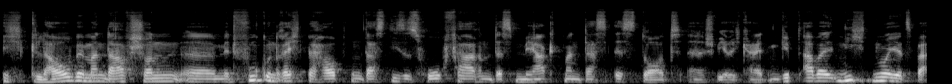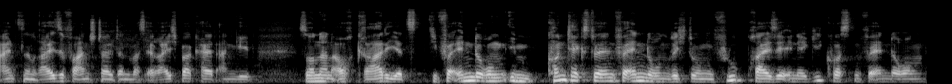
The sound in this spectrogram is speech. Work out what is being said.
Ich glaube, man darf schon äh, mit Fug und Recht behaupten, dass dieses Hochfahren, das merkt man, dass es dort äh, Schwierigkeiten gibt. Aber nicht nur jetzt bei einzelnen Reiseveranstaltern, was Erreichbarkeit angeht, sondern auch gerade jetzt die Veränderungen im kontextuellen Veränderungen Richtung Flugpreise, Energiekostenveränderungen.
